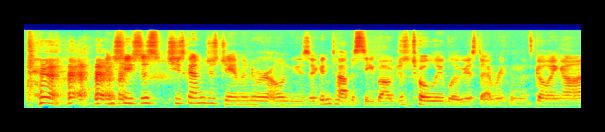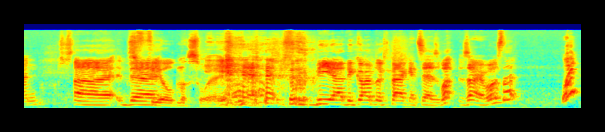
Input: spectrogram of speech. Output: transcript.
and she's just she's kind of just jamming to her own music, and top of Seabog just totally oblivious to everything that's going on. uh, the Fielding this way. the uh, the guard looks back and says, "What? Sorry, what was that? What?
